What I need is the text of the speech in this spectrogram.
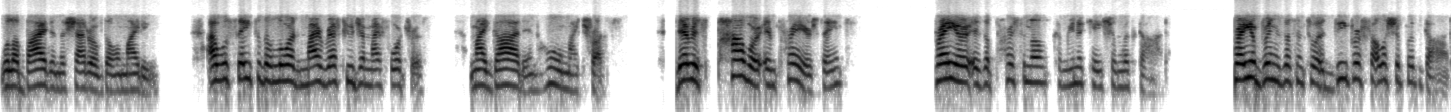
will abide in the shadow of the Almighty. I will say to the Lord, my refuge and my fortress, my God in whom I trust. There is power in prayer, saints. Prayer is a personal communication with God. Prayer brings us into a deeper fellowship with God.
